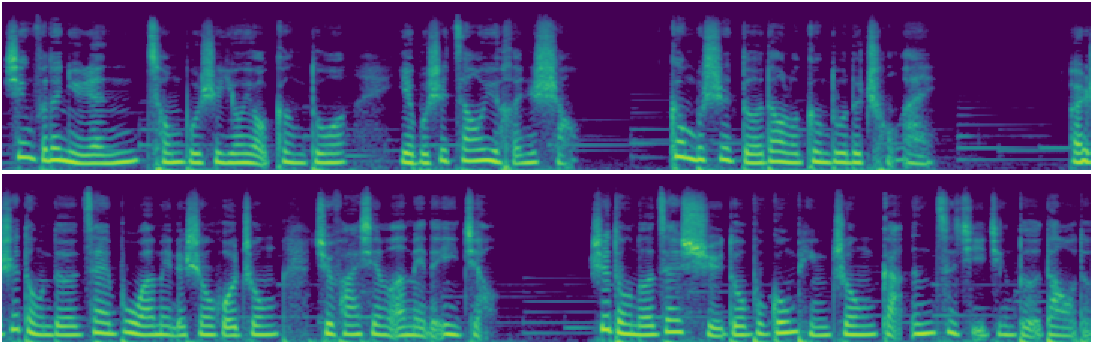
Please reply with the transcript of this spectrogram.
幸福的女人从不是拥有更多，也不是遭遇很少，更不是得到了更多的宠爱，而是懂得在不完美的生活中去发现完美的一角，是懂得在许多不公平中感恩自己已经得到的，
